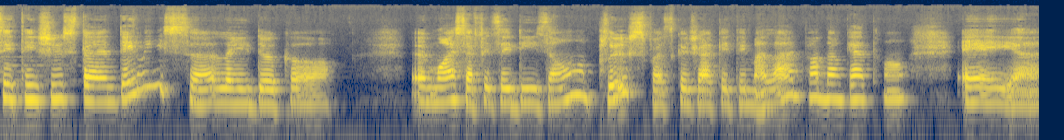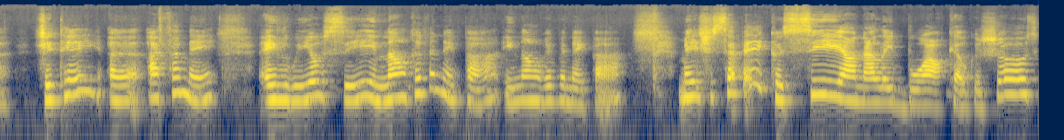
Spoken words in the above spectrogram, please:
c'était juste un délice, les deux corps. Euh, moi, ça faisait dix ans, plus, parce que Jacques était malade pendant quatre ans. Et euh, J'étais euh, affamée et lui aussi, il n'en revenait pas, il n'en revenait pas. Mais je savais que si on allait boire quelque chose,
